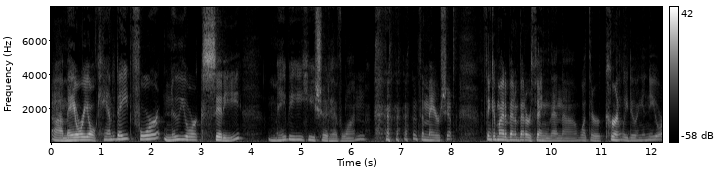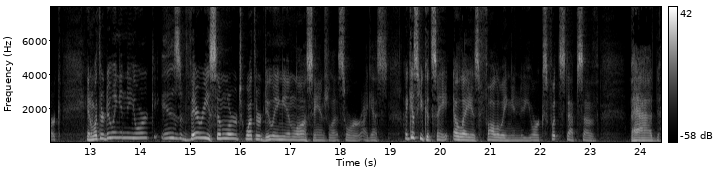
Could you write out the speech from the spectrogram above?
uh, mayoral candidate for New York City. Maybe he should have won the mayorship. I think it might have been a better thing than uh, what they're currently doing in New York. And what they're doing in New York is very similar to what they're doing in Los Angeles, or I guess I guess you could say LA is following in New York's footsteps of bad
